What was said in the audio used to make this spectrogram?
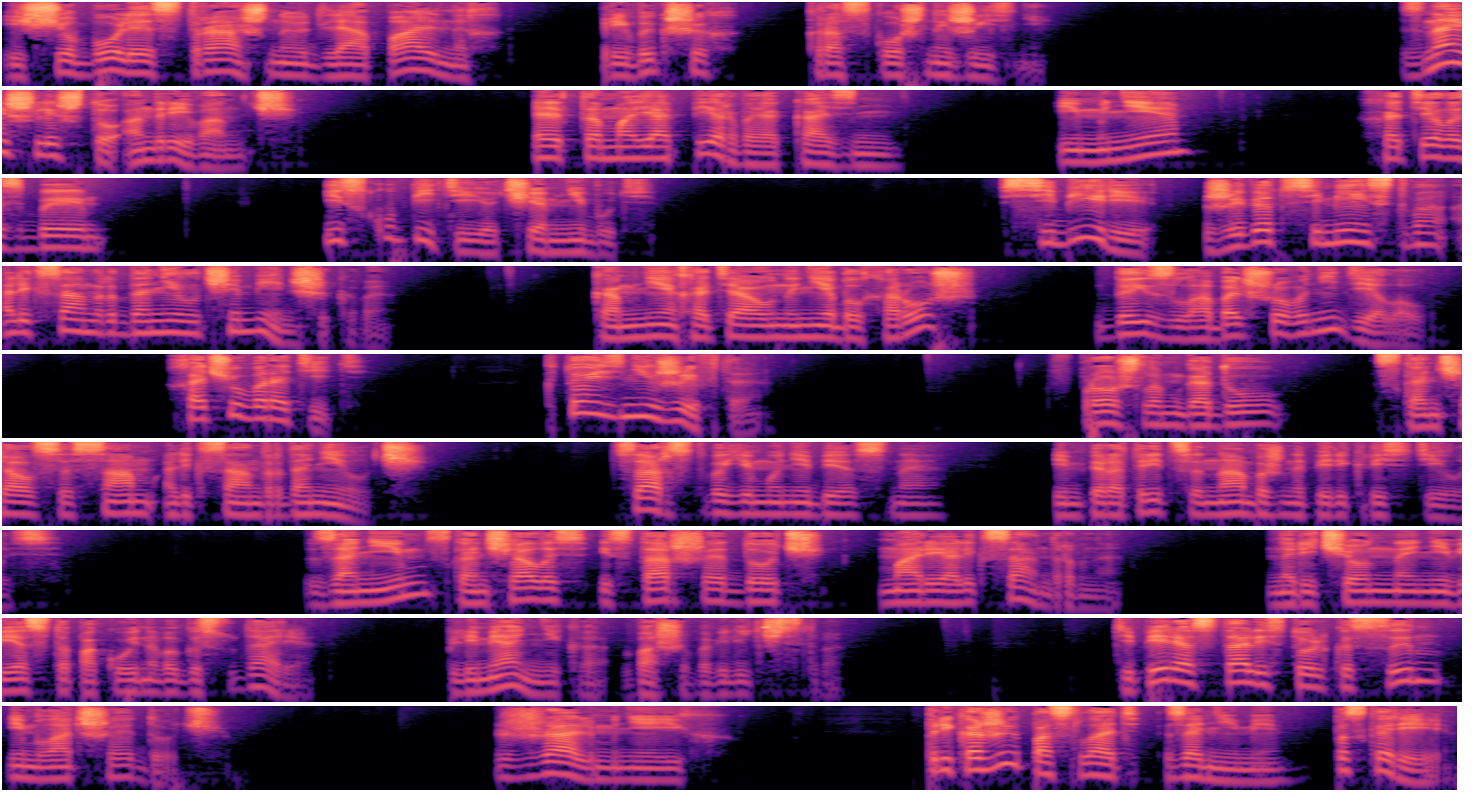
еще более страшную для опальных, привыкших к роскошной жизни. Знаешь ли что, Андрей Иванович? Это моя первая казнь, и мне хотелось бы искупить ее чем-нибудь. В Сибири живет семейство Александра Даниловича Меньшикова. Ко мне, хотя он и не был хорош, да и зла большого не делал. Хочу воротить. Кто из них жив-то? В прошлом году скончался сам Александр Данилович. Царство ему небесное. Императрица набожно перекрестилась. За ним скончалась и старшая дочь Мария Александровна, нареченная невеста покойного государя, племянника вашего величества. Теперь остались только сын и младшая дочь. Жаль мне их. Прикажи послать за ними поскорее.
